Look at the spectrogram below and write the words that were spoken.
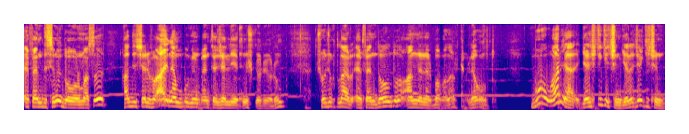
efendisini doğurması hadis-i şerifi aynen bugün ben tecelli etmiş görüyorum. Çocuklar efendi oldu, anneler babalar köle oldu. Bu var ya gençlik için, gelecek için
